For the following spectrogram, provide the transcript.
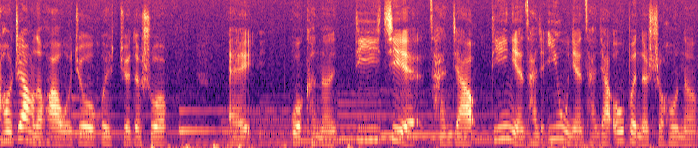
然后这样的话，我就会觉得说，哎，我可能第一届参加，第一年参加，一五年参加 Open 的时候呢，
